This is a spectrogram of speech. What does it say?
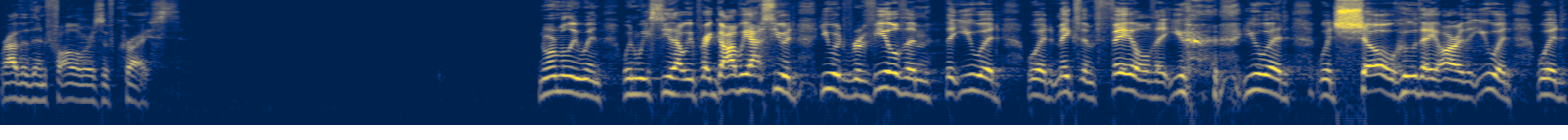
rather than followers of Christ. Normally, when, when we see that, we pray, God, we ask you would, you would reveal them, that you would, would make them fail, that you, you would, would show who they are, that you would, would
